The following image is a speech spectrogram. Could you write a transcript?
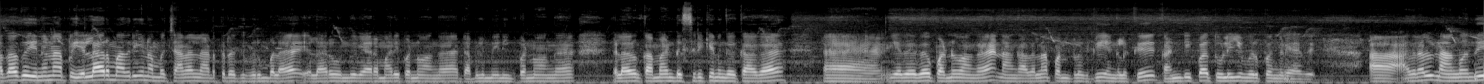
அதாவது என்னென்னா இப்போ எல்லோரும் மாதிரியும் நம்ம சேனல் நடத்துறதுக்கு விரும்பலை. எல்லோரும் வந்து வேறு மாதிரி பண்ணுவாங்க. டபுள் மீனிங் பண்ணுவாங்க. எல்லோரும் கமெண்ட் சிரிக்கணுங்கிறதுக்காக எதோ ஏதோ பண்ணுவாங்க. நாங்கள் அதெல்லாம் பண்ணுறதுக்கு எங்களுக்கு கண்டிப்பாக துளியும் விருப்பம் கிடையாது. அதனால் நாங்கள் வந்து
